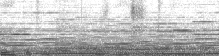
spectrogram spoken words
这也不知为什么吃不胖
